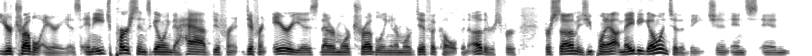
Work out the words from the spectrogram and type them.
your trouble areas and each person's going to have different different areas that are more troubling and are more difficult than others. For for some as you point out maybe going to the beach and and, and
